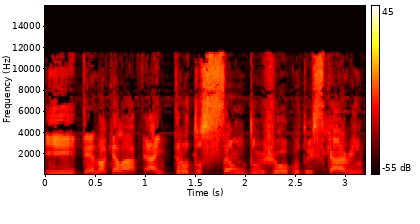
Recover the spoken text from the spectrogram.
e tendo aquela a introdução do jogo do Skyrim,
